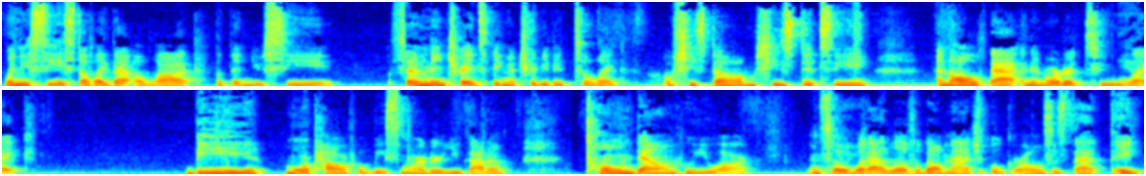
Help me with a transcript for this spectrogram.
when you see stuff like that a lot, but then you see feminine traits being attributed to like oh, she's dumb, she's ditzy, and all of that. And in order to yeah. like be more powerful, be smarter, you gotta tone down who you are. And so, mm-hmm. what I love about magical girls is that they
